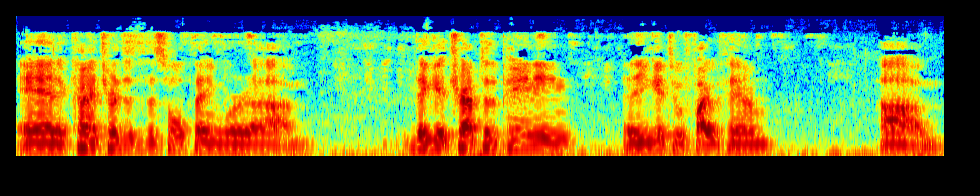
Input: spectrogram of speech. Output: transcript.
and it kind of turns into this whole thing where um, they get trapped to the painting, and then you get to a fight with him. Um,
